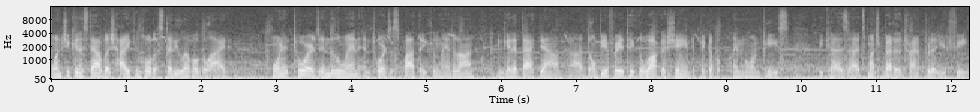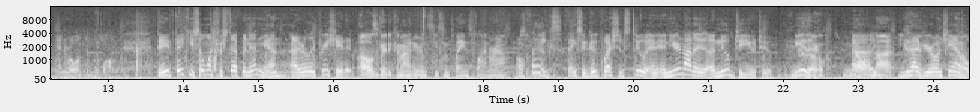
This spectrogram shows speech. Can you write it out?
Once you can establish how you can hold a steady level glide, point it towards into the wind and towards a spot that you can land it on and get it back down. Uh, don't be afraid to take the walk of shame to pick up a plane in one piece because uh, it's much better than trying to put it at your feet and roll it in the ball. Dave, thank you so much for stepping in, man. I really appreciate it. Oh, it's good to come out here and see some planes flying around. Oh, so thanks. Good. Thanks, and good questions too. And, and you're not a, a, noob to YouTube either. No, no uh, I'm not. you have your own channel.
